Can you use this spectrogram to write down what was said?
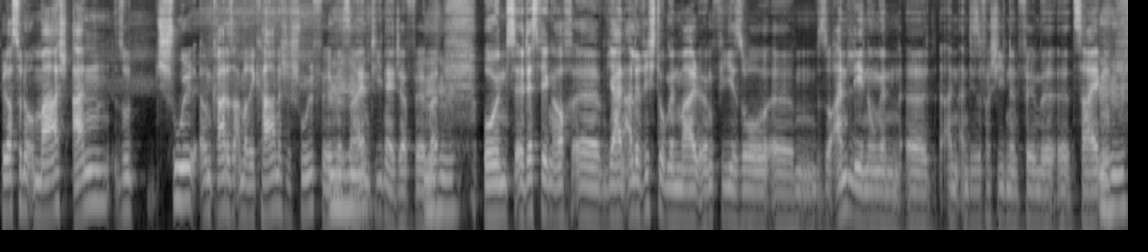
will auch so eine Hommage an so Schul- und gerade so amerikanische Schulfilme Mhm. sein, Teenagerfilme. Und äh, deswegen auch äh, ja in alle Richtungen mal irgendwie so, ähm, so Anlehnungen äh, an, an diese verschiedenen Filme äh, zeigen. Mhm.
